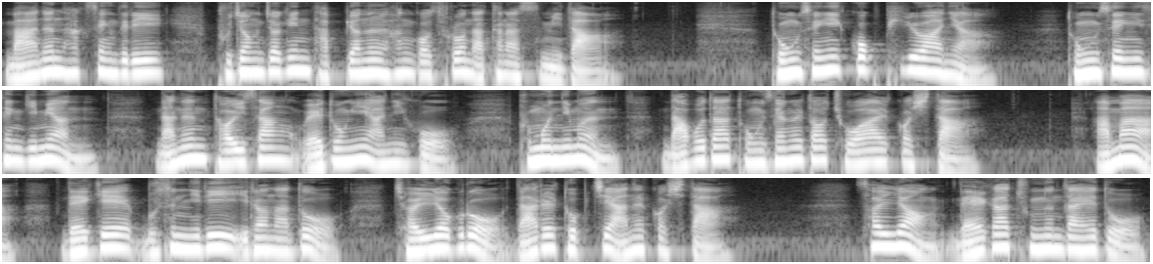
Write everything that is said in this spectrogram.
많은 학생들이 부정적인 답변을 한 것으로 나타났습니다. 동생이 꼭 필요하냐? 동생이 생기면 나는 더 이상 외동이 아니고 부모님은 나보다 동생을 더 좋아할 것이다. 아마 내게 무슨 일이 일어나도 전력으로 나를 돕지 않을 것이다. 설령 내가 죽는다 해도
